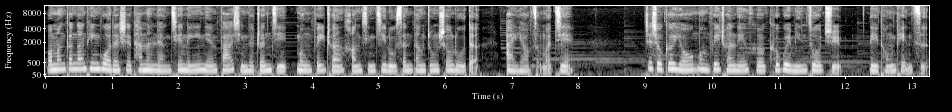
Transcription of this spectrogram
我们刚刚听过的是他们两千零一年发行的专辑《梦飞船航行记录三》当中收录的《爱要怎么戒》。这首歌由孟飞船联合柯桂民作曲，李彤填词。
